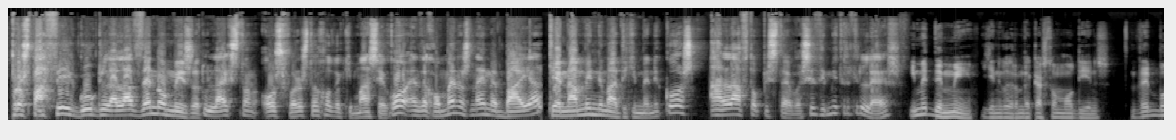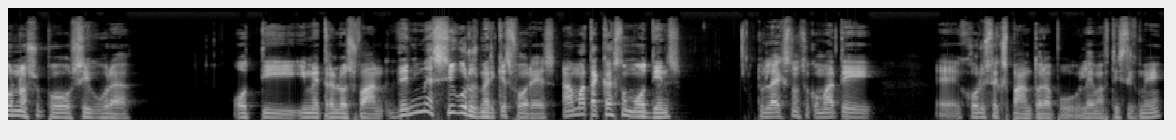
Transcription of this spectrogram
προσπαθεί η Google, αλλά δεν νομίζω τουλάχιστον όσες φορές το έχω δοκιμάσει εγώ. Ενδεχομένως να είμαι buyer και να μην είμαι αντικειμενικός, αλλά αυτό πιστεύω. Εσύ Δημήτρη, τι λες; Είμαι ντεμή γενικότερα με τα custom audience. Δεν μπορώ να σου πω σίγουρα ότι είμαι τρελός φαν. Δεν είμαι σίγουρος μερικές φορές άμα τα custom audience τουλάχιστον στο κομμάτι ε, χωρίς το expand τώρα που λέμε αυτή τη στιγμή,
